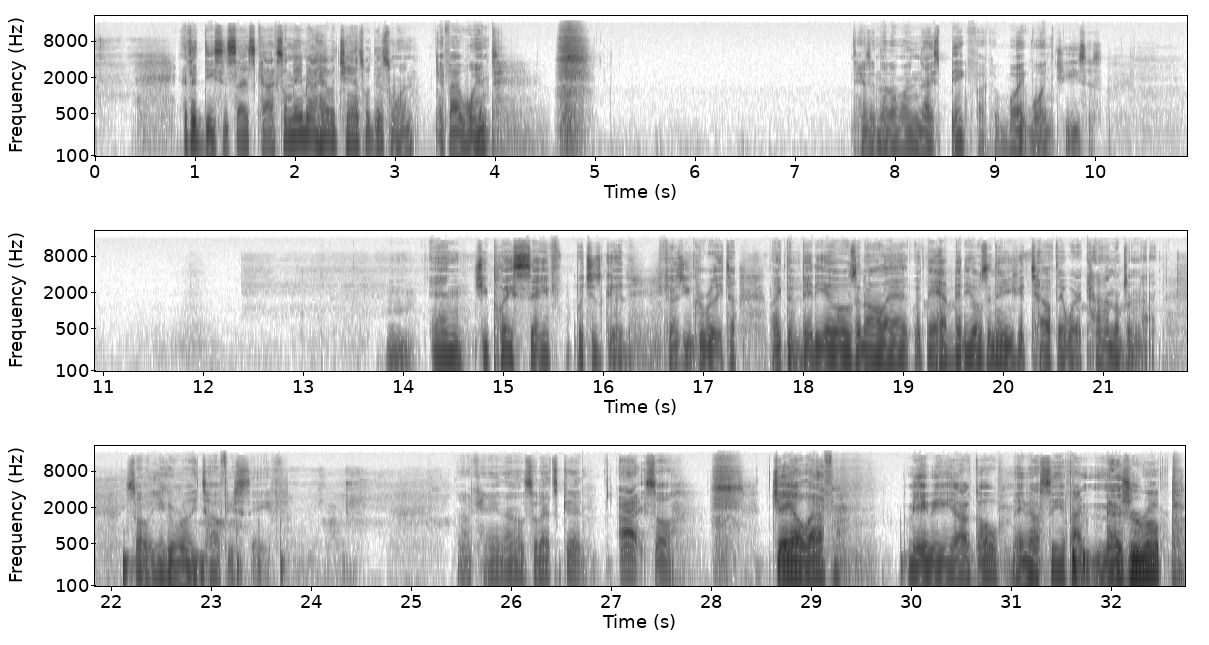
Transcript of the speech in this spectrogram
it's a decent sized cock, so maybe I have a chance with this one if I went. Here's another one. Nice big fucking white one. Jesus. Mm. And she plays safe, which is good because you could really tell, like the videos and all that. If they have videos in there, you could tell if they wear condoms or not. So you can really tell if you're safe. Okay, no, so that's good. All right, so JLF, maybe I'll go. Maybe I'll see if I measure up.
